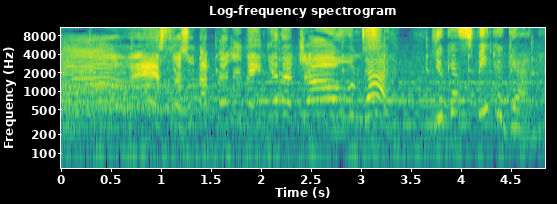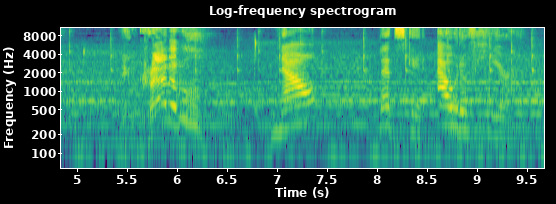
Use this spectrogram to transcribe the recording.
Ah, ¡Esto es una peli de Indiana Jones! Dad, you can speak again. Incredible! Now, let's get out of here.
